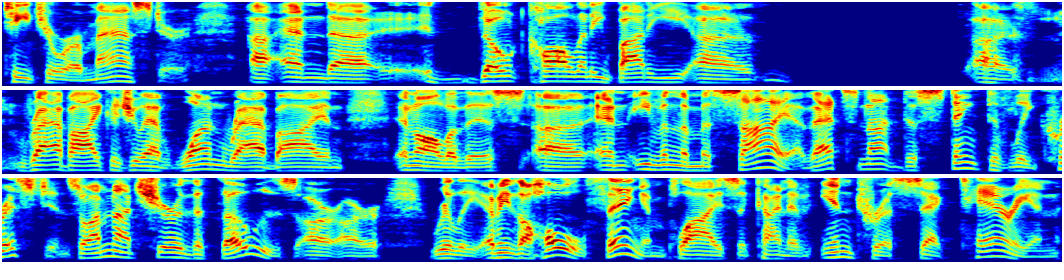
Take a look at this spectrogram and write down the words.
teacher, or master. Uh, and uh, don't call anybody uh, rabbi because you have one rabbi and and all of this, uh, and even the Messiah. That's not distinctively Christian. So I'm not sure that those are are really. I mean, the whole thing implies a kind of intra-sectarian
